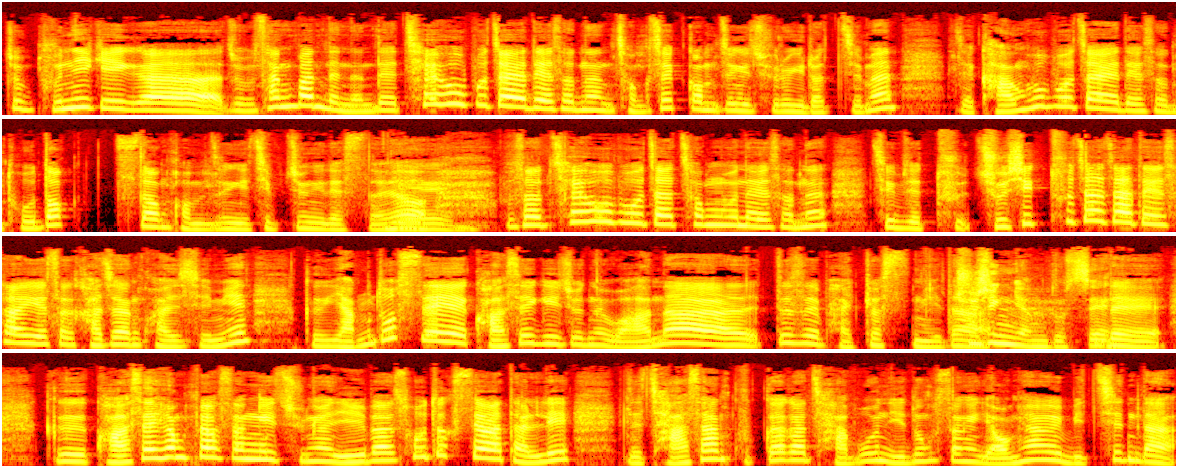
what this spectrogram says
좀 분위기가 좀 상반됐는데 최 후보자에 대해서는 정책 검증이 주로 이뤘지만 이제 강 후보자에 대해서는 도덕성 검증이 집중이 됐어요. 예. 우선 최 후보자 청문회에서는 지금 이제 투- 주식 투자자들 사이에서 가장 관심인 그 양도세 과세 기준을 완화할 뜻을 밝혔습니다. 주식 양도세. 네, 그 과세 형평성이 중요한 일반 소득세와 달리 자산 국가 간 자본 이동성에 영향을 미친다.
